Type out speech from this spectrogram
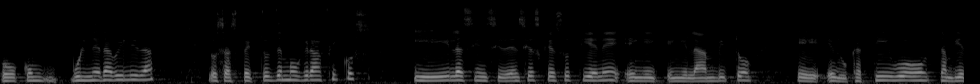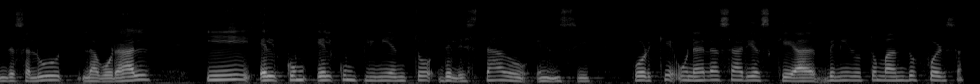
o, con vulnerabilidad, los aspectos demográficos y las incidencias que eso tiene en, en el ámbito eh, educativo, también de salud, laboral y el, cumplimiento del Estado en sí, porque una de las áreas que ha venido tomando fuerza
